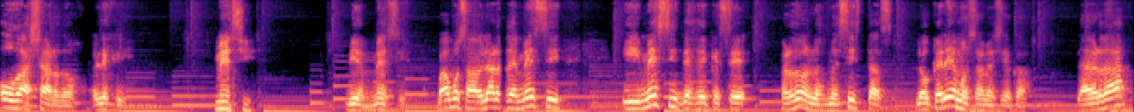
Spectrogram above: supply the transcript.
o Gallardo. Elegí. Messi. Bien, Messi. Vamos a hablar de Messi. Y Messi, desde que se. Perdón, los mesistas, lo queremos a Messi acá. La verdad,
